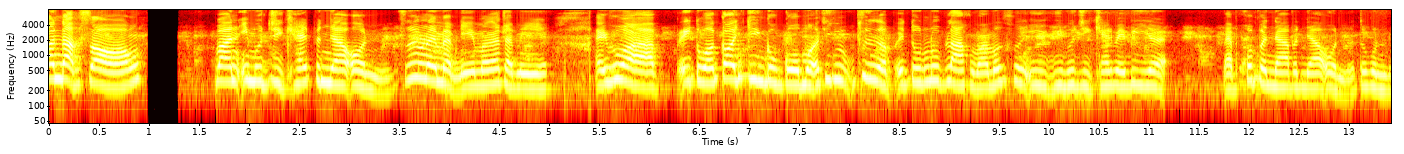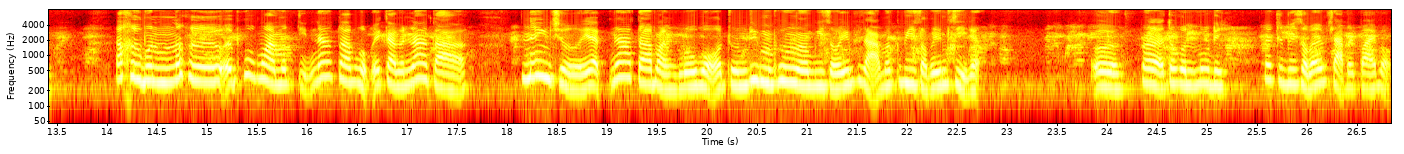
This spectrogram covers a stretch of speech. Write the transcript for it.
อันดับสอง บันอิมูจิแคทปัญญาอ่อน ซึ่งในแบบนี้มันก็จะมี ไอ้พวกไอ้ตัวก้อนกินโกโก้อะที่ซึ่งแบบไอ้ตัวรูปร่างของมันมันคืออีอีมูจิแคทเบบี้เนี่ยแบบคนปัญญาปัญญาอ่อนนะทุกคน ก็คือมันก็คือไอ้พวกมันมันติดหน้าตาผมไอ้กลายเป็นหน้าตานิ่งเฉยแบบหน้าตาใหม่ของโรบอกจนที่มันเพิ่งมาปีสองพันสิบสามมันก็ปีสองพันสี่เนี่ยเออนั่นแหละทุกคนรู้ดิน่าจะมีสองพันสิบสามไปปลายเปล่า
